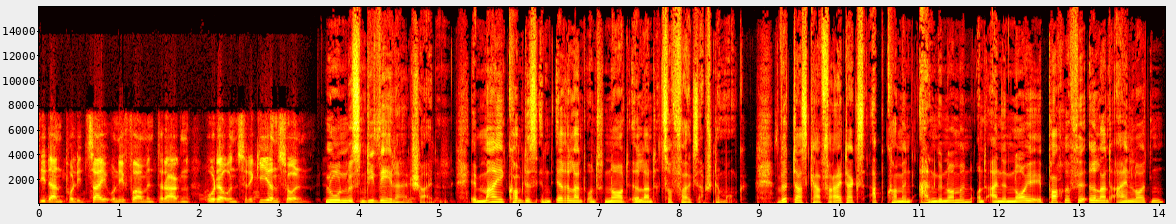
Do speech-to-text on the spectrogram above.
die dann Polizeiuniformen tragen oder uns regieren sollen. Nun müssen die Wähler entscheiden. Im Mai kommt es in Irland und Nordirland zur Volksabstimmung. Wird das Karfreitagsabkommen angenommen und eine neue Epoche für Irland einläuten?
